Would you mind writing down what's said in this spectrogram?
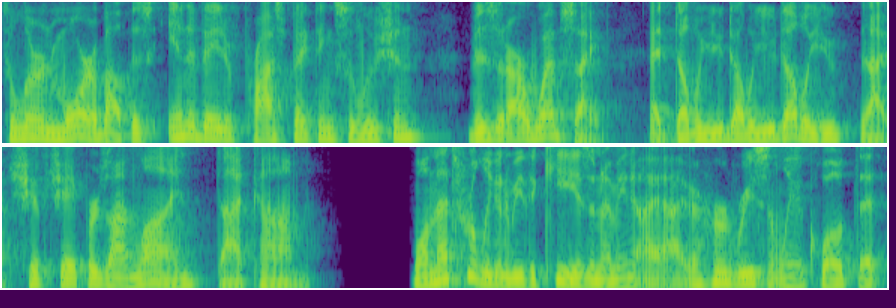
To learn more about this innovative prospecting solution, visit our website at www.shiftshapersonline.com. Well, and that's really going to be the key, isn't it? I mean, I, I, heard recently a quote that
